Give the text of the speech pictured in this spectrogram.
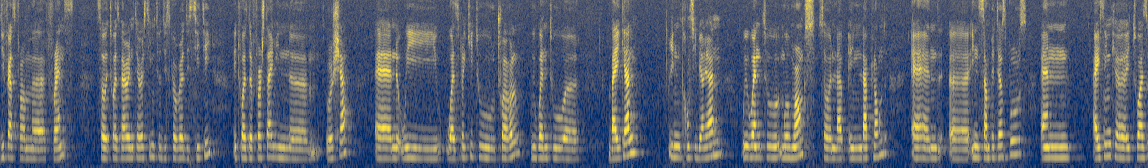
differs from France. So it was very interesting to discover the city. It was the first time in um, Russia, and we was lucky to travel. We went to uh, Baikal in Trans-Siberian. We went to Murmansk, so in, Lap- in Lapland and uh, in St. Petersburg, and I think uh, it was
